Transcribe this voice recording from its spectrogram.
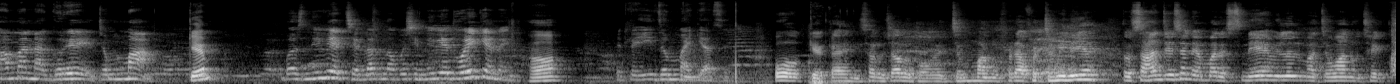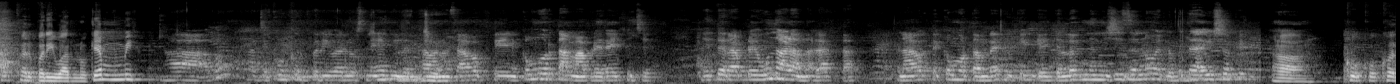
મામાના ઘરે જમવા. કેમ? બસ નિવેદ છે લગ્ન પછી નિવેદ હોય કે નહીં? હા. એટલે એ જમવા ગયા છે. ઓકે કાંઈ નહીં. સારું ચાલો તો હવે જમવાનું ફટાફટ જમી લઈએ. તો સાંજે છે ને અમારે સ્નેહ મિલનમાં જવાનું છે ખોખર પરિવારનું. કેમ મમ્મી? હા આજે ખોખર પરિવારનો સ્નેહ મિલન થવાનું છે. આ વખતે એને કમોરતામાં આપણે રાખ્યું છે. નહીંતર આપણે ઉનાળામાં રાખતા. પણ આ વખતે કમોરતામાં રાખ્યું કેમ કે લગ્નની સિઝન ન હોય એટલે બધા આવી શકે. હા ખોખર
